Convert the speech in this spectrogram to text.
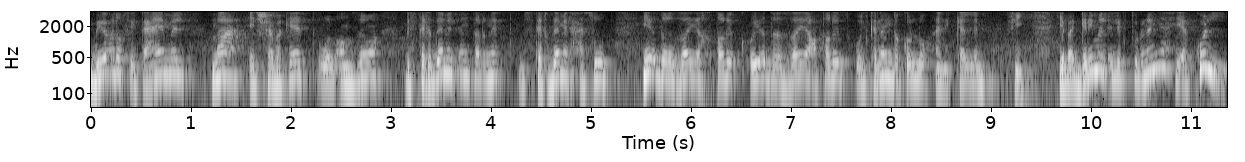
بيعرف يتعامل مع الشبكات والأنظمة باستخدام الإنترنت باستخدام الحاسوب يقدر إزاي يخترق ويقدر إزاي يعترض والكلام ده كله هنتكلم فيه. يبقى الجريمة الإلكترونية هي كل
